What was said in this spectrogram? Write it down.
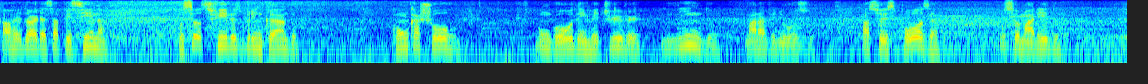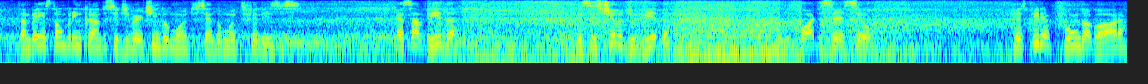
ao redor dessa piscina os seus filhos brincando com um cachorro, um Golden Retriever lindo, maravilhoso. A sua esposa, o seu marido, também estão brincando, se divertindo muito, sendo muito felizes. Essa vida, esse estilo de vida, pode ser seu. Respire fundo agora.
